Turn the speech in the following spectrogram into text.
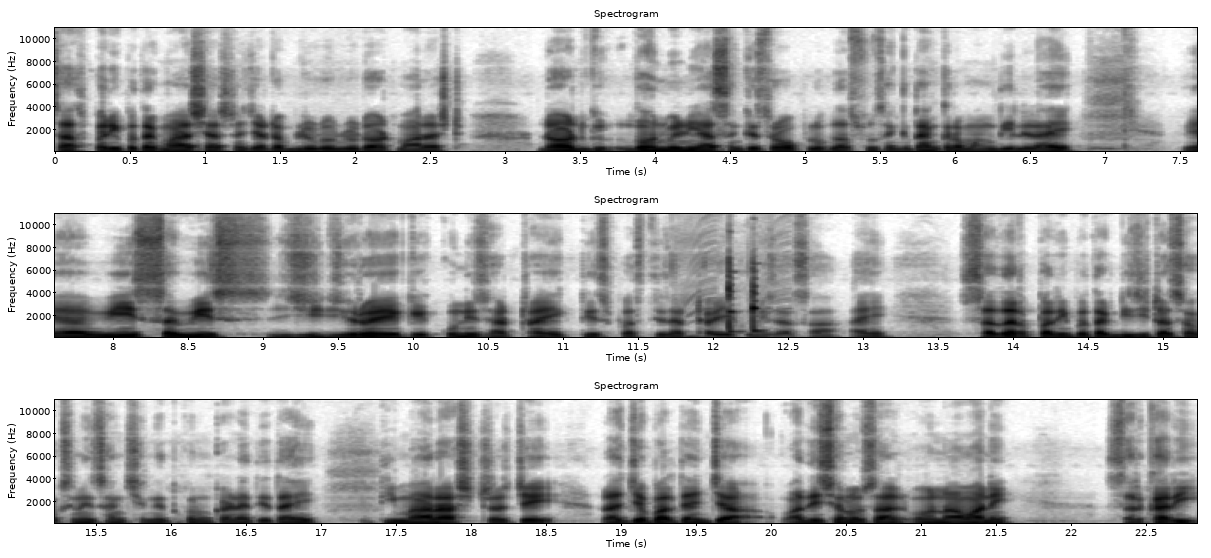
शास परिपत्रक महाराष्ट्र शासनाच्या W W dot Maharashtra dot government या संकेतस्थळावर उपलब्ध असून संकेतांक क्रमांक दिलेला आहे. वीस सव्वीस झि झिरो एक एकोणीस अठरा एकतीस पस्तीस अठ्ठावीस एकोणीस असा आहे. सदर परिपत्रक डिजिटल स्वाक्षरीने संक्षेपित करून करण्यात येत आहे. ती महाराष्ट्राचे राज्यपाल त्यांच्या आदेशानुसार व नावाने सरकारी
